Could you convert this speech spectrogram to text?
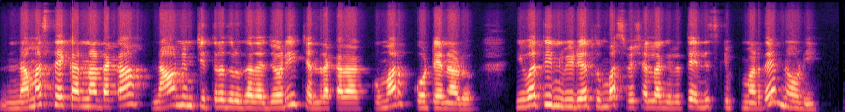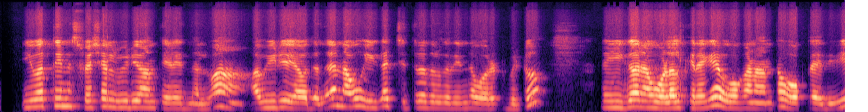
ನಮಸ್ತೆ ಕರ್ನಾಟಕ. ನಾವು ನಿಮ್ ಚಿತ್ರದುರ್ಗದ ಜೋಡಿ ಚಂದ್ರಕಲಾ ಕುಮಾರ್ ಕೋಟೆನಾಡು. ಇವತ್ತಿನ ವಿಡಿಯೋ ತುಂಬಾ ಸ್ಪೆಷಲ್ ಆಗಿರುತ್ತೆ. ಎಲ್ಲಿ ಸ್ಕಿಪ್ ಮಾಡದೆ ನೋಡಿ. ಇವತ್ತಿನ ಸ್ಪೆಷಲ್ ವಿಡಿಯೋ ಅಂತ ಹೇಳಿದ್ನಲ್ವಾ? ಆ ವಿಡಿಯೋ ಯಾವ್ದಂದ್ರೆ ನಾವು ಈಗ ಚಿತ್ರದುರ್ಗದಿಂದ ಹೊರಟ್ಬಿಟ್ಟು ಈಗ ನಾವು ಹೊಳಲ್ಕೆರೆಗೆ ಹೋಗೋಣ ಅಂತ ಹೋಗ್ತಾ ಇದೀವಿ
